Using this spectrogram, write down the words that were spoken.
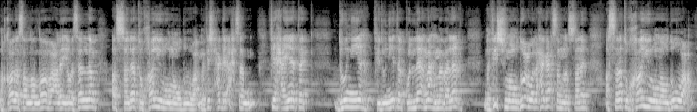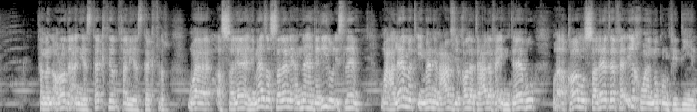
وقال صلى الله عليه وسلم الصلاة خير موضوع. ما فيش حاجة أحسن في حياتك دنيا في دنيتك كلها مهما بلغت ما فيش موضوع ولا حاجة أحسن من الصلاة. الصلاة خير موضوع. فمن أراد أن يستكثر فليستكثر. والصلاة لماذا الصلاة؟ لأنها دليل الإسلام وعلامة إيمان العبد. قال تعالى فإن تابوا وأقاموا الصلاة فإخوانكم في الدين.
